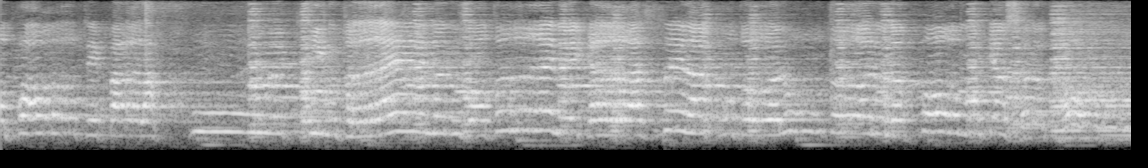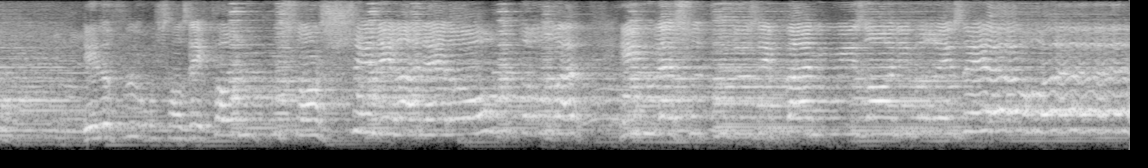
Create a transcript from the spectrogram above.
Emportés par la foule qui nous traîne, nous entraîne, écrasés l'un contre l'autre, nous ne formons qu'un seul corps. Et le flot sans effort nous pousse enchaîner l'un et l'autre, et nous laisse tous deux épanouis, enivrés et heureux.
